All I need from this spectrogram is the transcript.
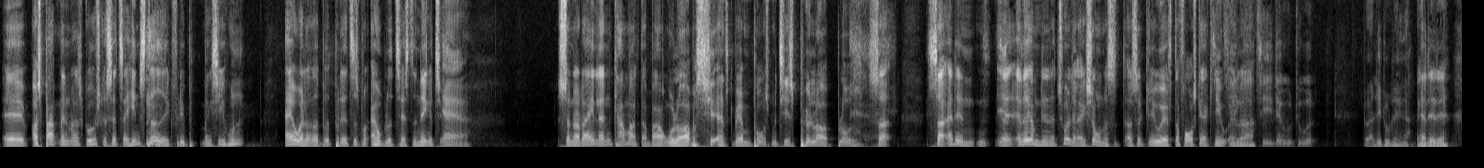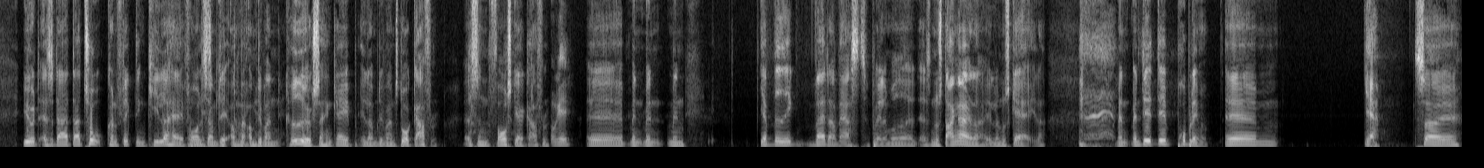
Øh, også bare, men man skal huske at sætte sig i hendes sted, ikke? Fordi man kan sige, hun er jo allerede blevet, på det tidspunkt, er hun blevet testet negativt. ja, ja. Så når der er en eller anden kammerat, der bare ruller op og siger, at han skal bede om en pose med tis, pøller og blod, så, så er det en, jeg, jeg ved ikke, om det er en naturlig reaktion, at så, og så gribe efter forskærkniv, eller... Du, du, du er lidt ulækker. Ja, det er det. I øvrigt, altså, der, er- der er to conflicting kilder her i forhold til, om det, om, om det var en kødøkse, han greb, eller om det var en stor gaffel. Altså en forskær gaffel. Okay. Øh, men, men, men jeg ved ikke, hvad der er værst på en eller anden måde. Altså, nu stanger jeg dig, eller nu skærer jeg dig. men men det, det er problemet. Øh, ja, så øh,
